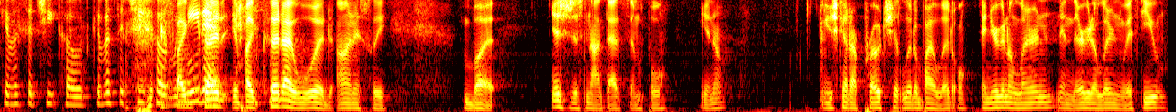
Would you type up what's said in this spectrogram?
give us the cheat code give us the cheat code we I need could, it if I could, I would honestly, but it's just not that simple, you know. You just gotta approach it little by little, and you're gonna learn, and they're gonna learn with you.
